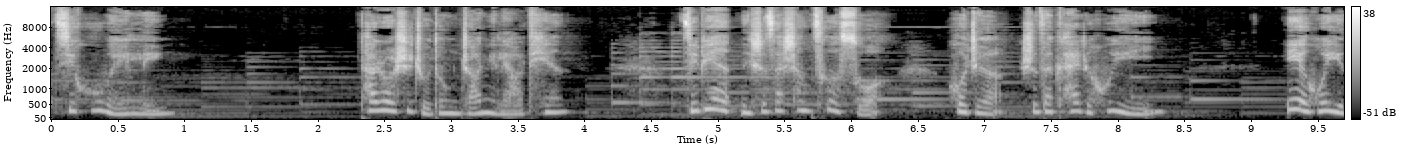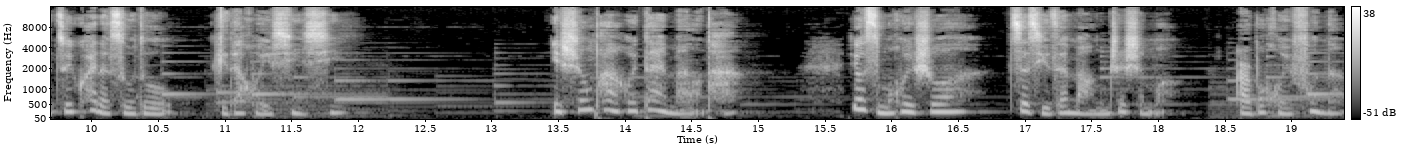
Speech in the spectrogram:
几乎为零。他若是主动找你聊天，即便你是在上厕所，或者是在开着会议，你也会以最快的速度给他回信息。你生怕会怠慢了他，又怎么会说自己在忙着什么而不回复呢？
